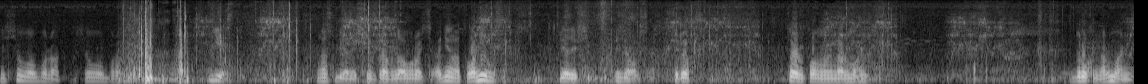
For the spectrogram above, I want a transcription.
И все в обратку, все в обратку. Есть. На следующем прям забросил. Один отвалился, следующий взялся. Трех. Тоже, по-моему, нормально. Друг нормально.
